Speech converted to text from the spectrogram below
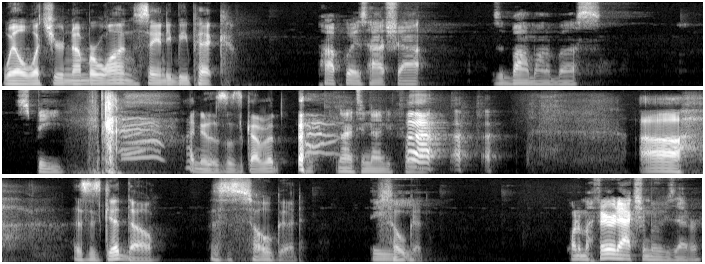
Will, what's your number one Sandy B pick? Pop quiz hot shot. There's a bomb on a bus. Speed. I knew this was coming. 1994. Ah, this is good though. This is so good, The, so good. One of my favorite action movies ever.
